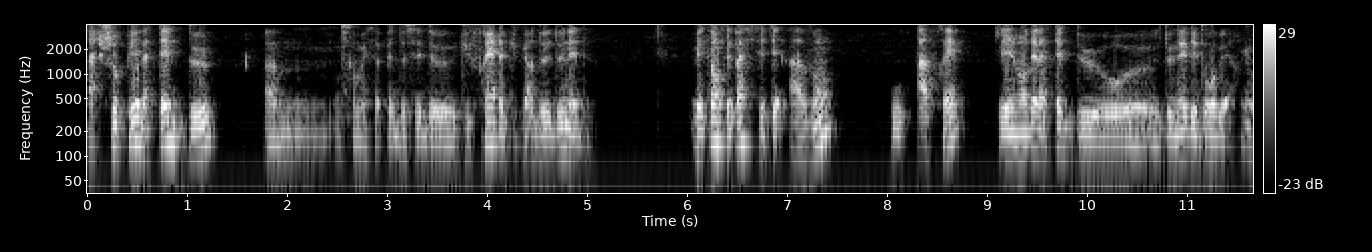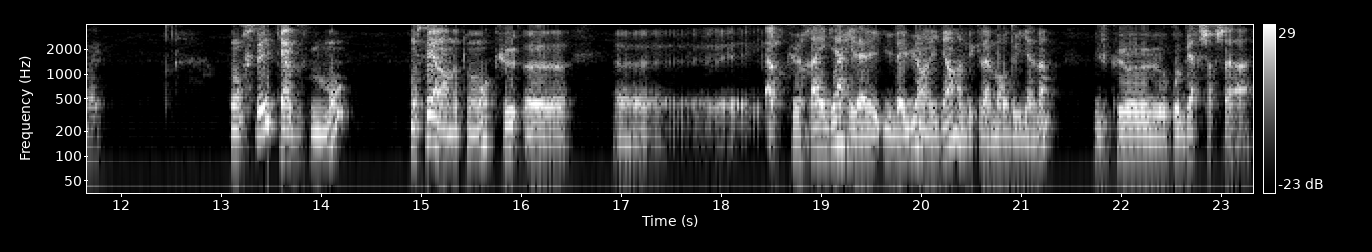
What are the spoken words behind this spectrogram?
a chopé la tête de euh, comment il s'appelle de ses de, du frère et du père de, de Ned. Mais ça, on sait pas si c'était avant ou après qu'il ait demandé la tête de, euh, de Ned et de Robert. Ouais. On sait qu'à un autre moment, on sait à un autre moment que euh, euh, alors que Rhaegar il a, il a eu un lien avec la mort de Lyanna, vu que Robert cherche à,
